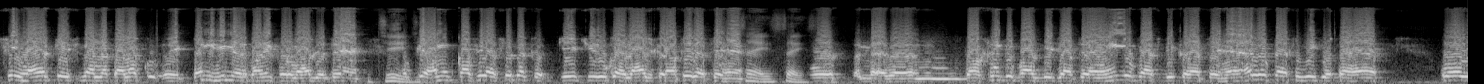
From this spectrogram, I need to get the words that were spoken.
सी है कि इसमें अल्लाह ताला को एकदम ही मेहरबानी फरमा देते हैं। क्योंकि। हम काफ़ी अर्से तक की चीज़ों का इलाज कराते रहते हैं। सही सही और डॉक्टरों के पास भी जाते हैं होम्योपैथ भी कराते हैं एलोपैथ भी होता है। और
